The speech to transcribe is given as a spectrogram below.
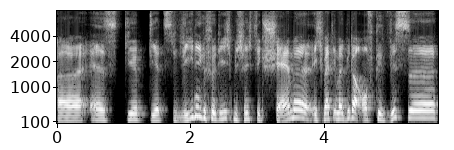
Äh, es gibt jetzt wenige, für die ich mich richtig schäme. Ich werde immer wieder auf gewisse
